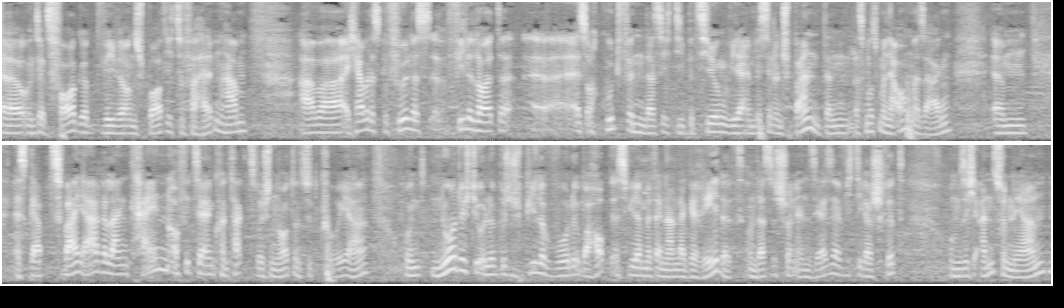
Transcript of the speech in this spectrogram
äh, uns jetzt vorgibt, wie wir uns sportlich zu verhalten haben. Aber ich habe das Gefühl, dass viele Leute äh, es auch gut finden, dass sich die Beziehung wieder ein bisschen entspannt, denn das muss man ja auch mal sagen. Ähm, es gab zwei Jahre lang keinen offiziellen Kontakt zwischen Nord- und Südkorea und nur durch die Olympischen Spiele wurde überhaupt erst wieder miteinander geredet. Und das ist schon ein sehr, sehr wichtiger Schritt, um sich anzunähern.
